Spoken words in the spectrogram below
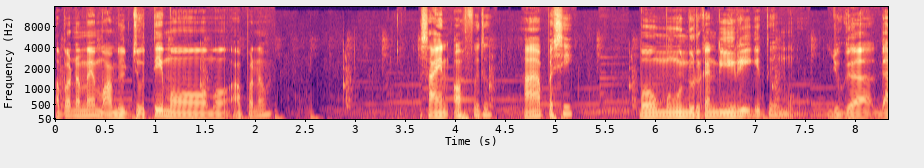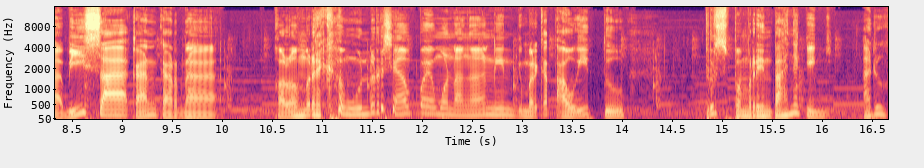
apa namanya mau ambil cuti mau mau apa namanya sign off itu apa sih? Mau mengundurkan diri gitu juga gak bisa kan karena kalau mereka mundur siapa yang mau nanganin? Mereka tahu itu. Terus pemerintahnya kayak aduh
